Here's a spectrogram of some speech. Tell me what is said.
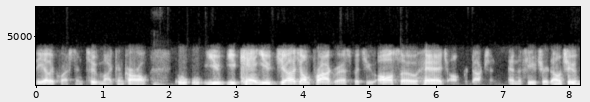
the other question too, Mike and Carl. You you can't you judge on progress, but you also hedge on production and the future, don't you?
